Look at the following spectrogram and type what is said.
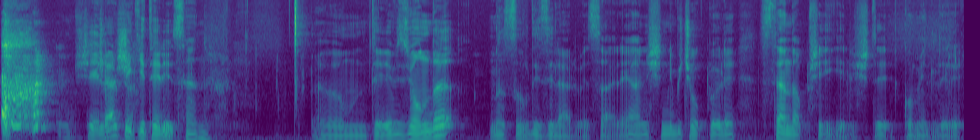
Şeyler peki tele sen Im, televizyonda nasıl diziler vesaire. Yani şimdi birçok böyle stand-up şeyi gelişti komedileri.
